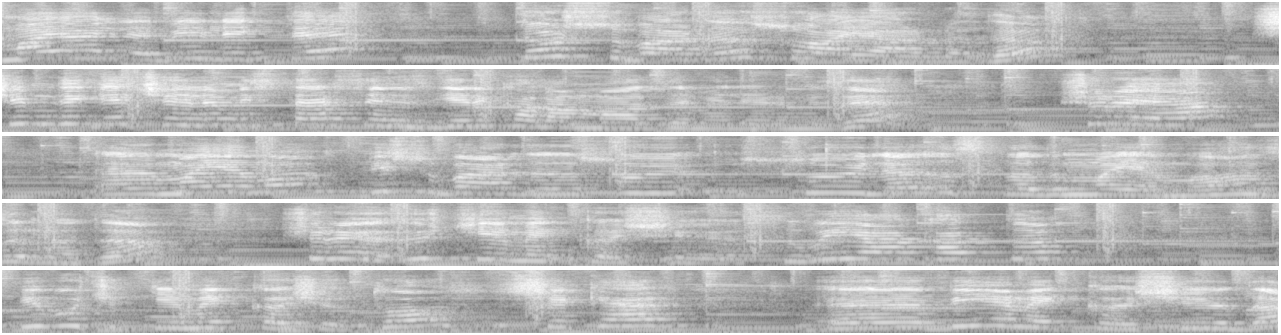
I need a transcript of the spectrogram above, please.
maya ile birlikte 4 su bardağı su ayarladım. Şimdi geçelim isterseniz geri kalan malzemelerimize. Şuraya e, mayamı bir su bardağı su, suyla ısladım mayamı hazırladım. Şuraya 3 yemek kaşığı sıvı yağ kattım. 1,5 yemek kaşığı toz, şeker, e, 1 yemek kaşığı da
